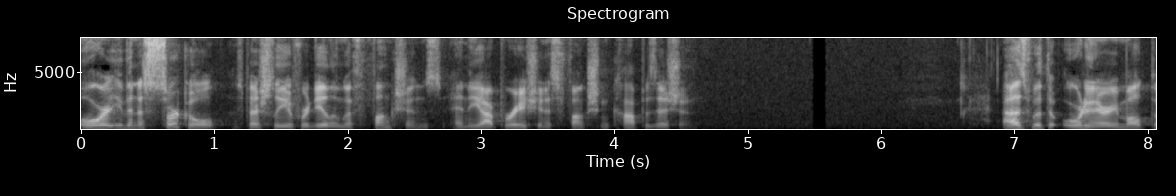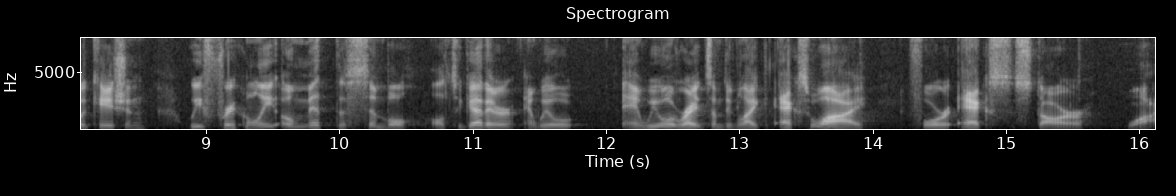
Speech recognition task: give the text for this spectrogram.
or even a circle, especially if we're dealing with functions and the operation is function composition. As with ordinary multiplication, we frequently omit the symbol altogether and we will, and we will write something like xy for x star y.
